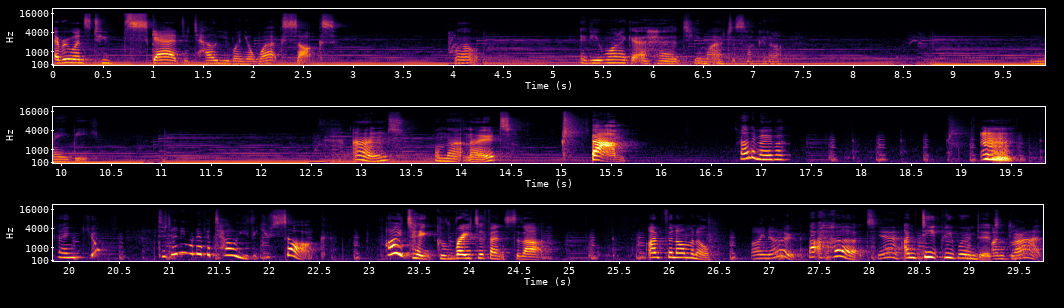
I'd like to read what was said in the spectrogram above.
everyone's too scared to tell you when your work sucks. Well, if you want to get ahead, you might have to suck it up. Maybe. And, on that note, bam! Hand him over. Mm. Thank you. Did anyone ever tell you that you suck? I take great offence to that. I'm phenomenal. I know. That hurt. Yeah. I'm deeply wounded. I'm glad.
